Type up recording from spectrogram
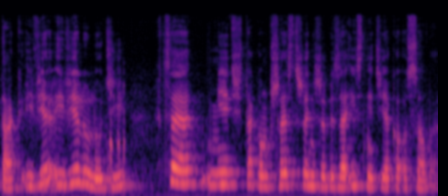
Tak, i, wie, i wielu ludzi chce mieć taką przestrzeń, żeby zaistnieć jako osoba.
